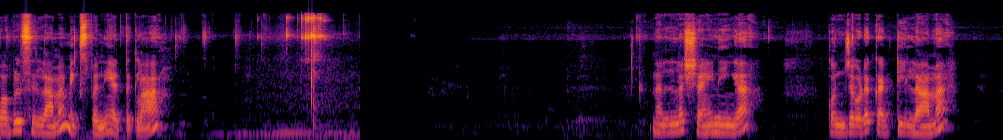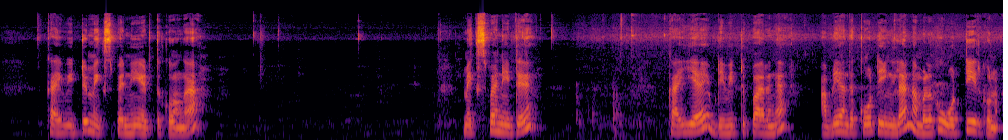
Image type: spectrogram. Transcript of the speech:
பபுள்ஸ் இல்லாமல் மிக்ஸ் பண்ணி எடுத்துக்கலாம். நல்லா ஷைனிங்காக கொஞ்சம் கூட கட்டி இல்லாமல் கைவிட்டு மிக்ஸ் பண்ணி எடுத்துக்கோங்க. மிக்ஸ் பண்ணிவிட்டு கையை இப்படி விட்டு பாருங்கள் அப்படியே அந்த கோட்டிங்கில் நம்மளுக்கு ஒட்டி இருக்கணும்.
